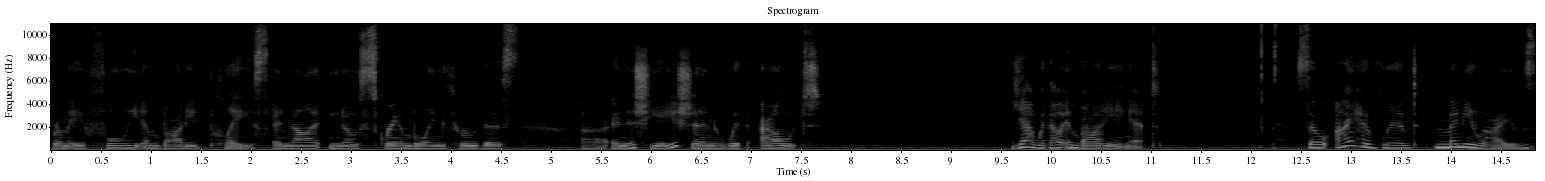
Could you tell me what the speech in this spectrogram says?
from a fully embodied place and not you know scrambling through this uh, initiation without yeah without embodying it. So i have lived many lives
